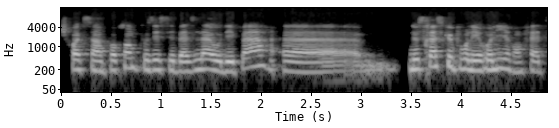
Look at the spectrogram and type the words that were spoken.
je crois que c'est important de poser ces bases-là au départ, ne serait-ce que pour les relire en fait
